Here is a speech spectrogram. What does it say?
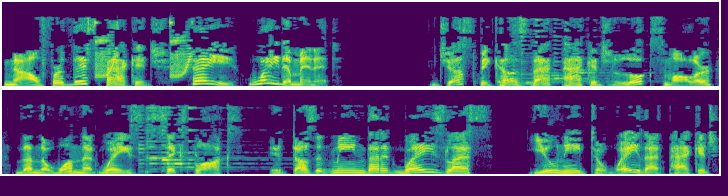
Now for this package. Hey, wait a minute. Just because that package looks smaller than the one that weighs six blocks, it doesn't mean that it weighs less. You need to weigh that package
